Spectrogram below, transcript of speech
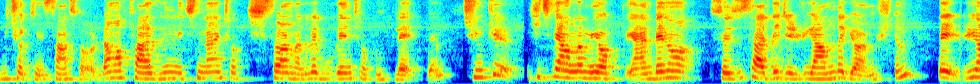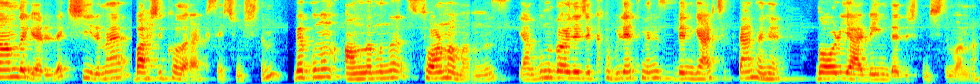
birçok insan sordu ama fanzinin içinden çok kişi sormadı ve bu beni çok mutlu etti. Çünkü hiçbir anlamı yoktu. Yani ben o sözü sadece rüyamda görmüştüm ve rüyamda görerek şiirime başlık olarak seçmiştim. Ve bunun anlamını sormamanız, yani bunu böylece kabul etmeniz beni gerçekten hani doğru yerdeyim dedirtmişti bana.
